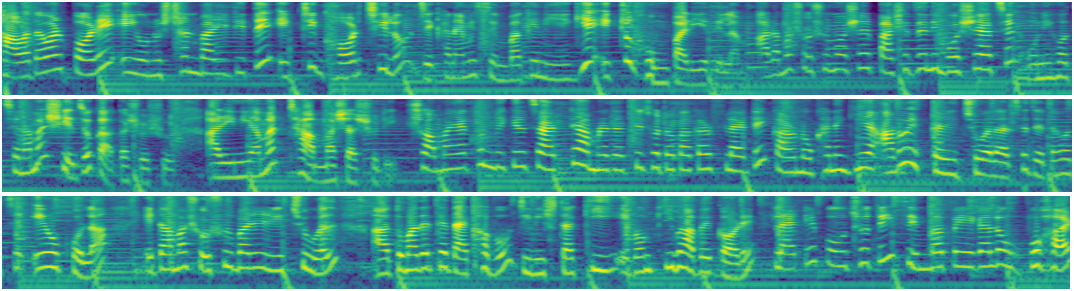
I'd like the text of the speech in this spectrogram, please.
খাওয়া দাওয়ার পরে এই অনুষ্ঠান বাড়িটিতে একটি ঘর ছিল, যেখানে আমি সিম্বাকে নিয়ে গিয়ে একটু ঘুম পাড়িয়ে দিলাম। আর আমার শ্বশুর মশাইয়ের পাশে যিনি বসে আছেন, উনি হচ্ছেন আমার সেজো কাকা শ্বশুর। আর ইনি আমার ঠাম্মা শাশুড়ি। সময় এখন বিকেল চারটে, আমরা যাচ্ছি ছোট কাকার ফ্ল্যাটে কারণ ওখানে গিয়ে আরও একটা রিচুয়াল আছে, যেটা হচ্ছে এও খোলা এটা আমার শ্বশুর বাড়ির রিচুয়াল তোমাদেরকে দেখাবো জিনিসটা কি এবং কীভাবে করে। ফ্ল্যাটে পৌঁছতেই সিম্বা পেয়ে গেল উপহার।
